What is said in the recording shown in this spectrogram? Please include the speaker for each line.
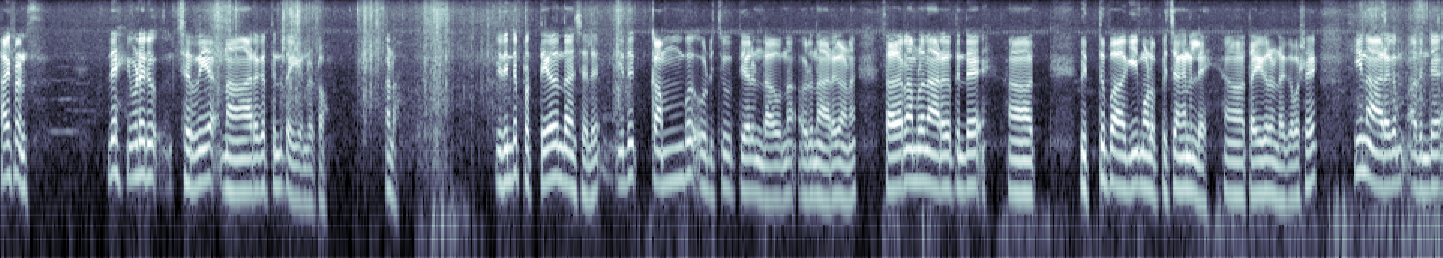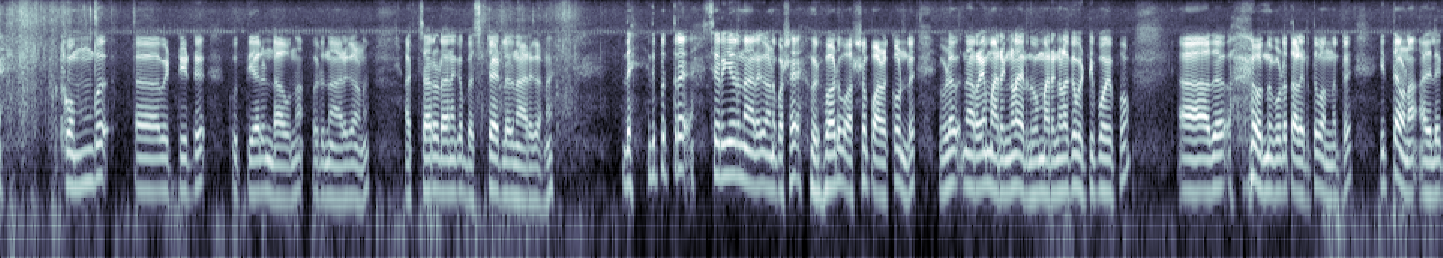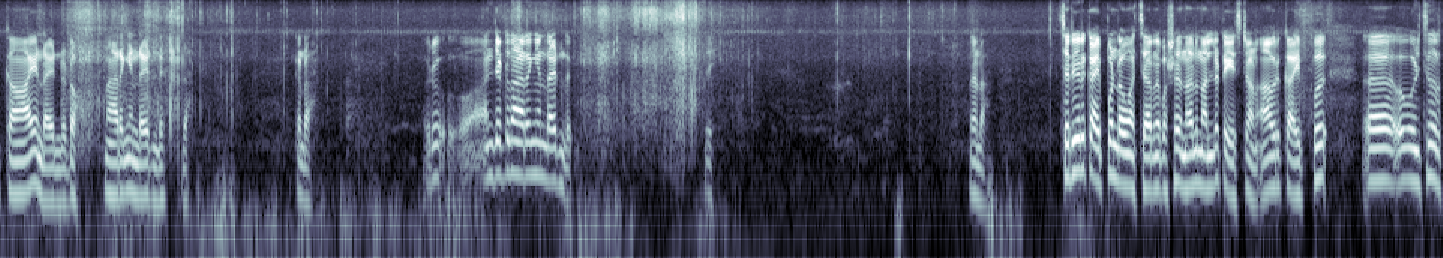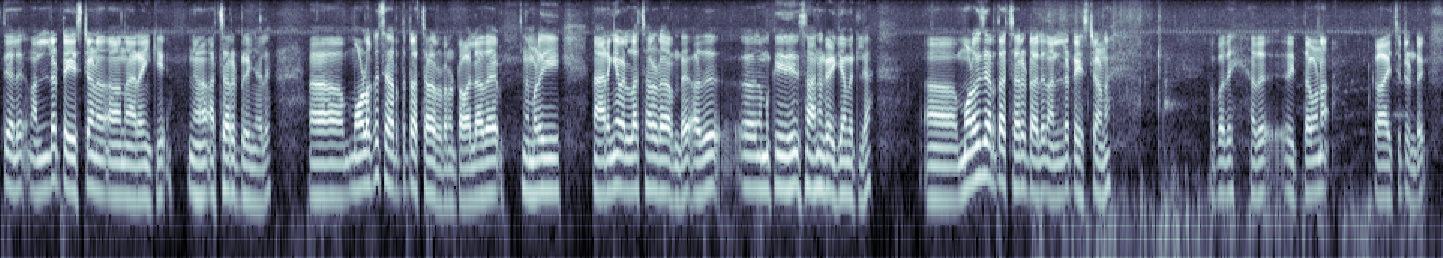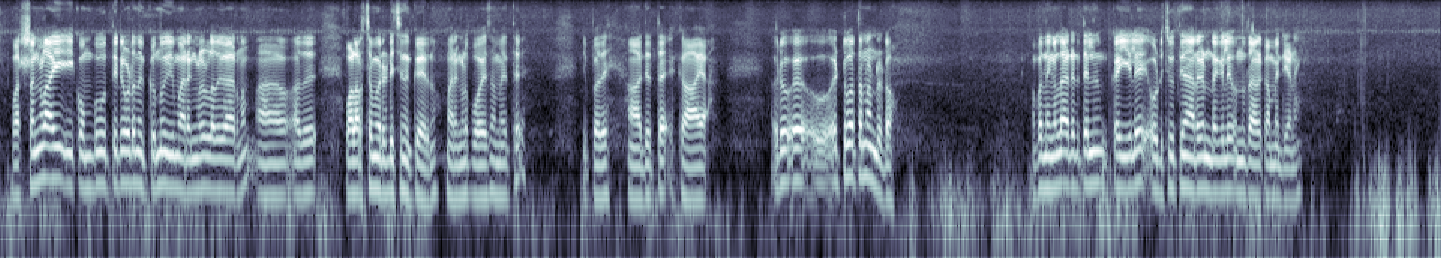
Speaker 1: Hi friends ഇതേ ഇവിടെ ഒരു ചെറിയ നാരകത്തിന്റെ തൈ ഉണ്ട് കേട്ടോ. കണ്ടോ? ഇതിന്റെ പ്രത്യേകത എന്താണെന്ന് വെച്ചാൽ ഇത് കമ്പ് ഒടിച്ചു കുത്തിയാൽ ഉണ്ടാകുന്ന ഒരു നാരകമാണ്. സാധാരണ നമ്മൾ നാരകത്തിന്റെ വിത്ത് പാകി മുളപ്പിച്ച് അങ്ങനല്ലേ തൈകൾ ഉണ്ടാക്കുക. പക്ഷേ ഈ നാരകം അതിന്റെ കൊമ്പ് വെട്ടിയിട്ട് കുത്തിയാലുണ്ടാവുന്ന ഒരു നാരകമാണ്. അച്ചാറിടാനൊക്കെ ബെസ്റ്റായിട്ടുള്ള ഒരു നാരകമാണ്. അതെ ഇതിപ്പോൾ ഇത്ര ചെറിയൊരു നാരകമാണ് പക്ഷേ ഒരുപാട് വർഷം പഴക്കമുണ്ട്. ഇവിടെ നിറയെ മരങ്ങളായിരുന്നു. അപ്പോൾ മരങ്ങളൊക്കെ വെട്ടിപ്പോയപ്പോൾ അത് ഒന്നും കൂടെ തളിർത്ത് വന്നിട്ട് ഇത്തവണ അതിൽ കായ ഉണ്ടായിട്ടുണ്ട് കേട്ടോ നാരങ്ങ ഉണ്ടായിട്ടുണ്ട്. ഇതാ കണ്ട? ഒരു അഞ്ചെട്ട് നാരങ്ങ ഉണ്ടായിട്ടുണ്ട്. വേണ്ട ചെറിയൊരു കയ്പുണ്ടാവും അച്ചാറിന്. പക്ഷേ എന്നാലും നല്ല ടേസ്റ്റാണ് ആ ഒരു കയ്പ് ഒഴിച്ച് നിർത്തിയാൽ നല്ല ടേസ്റ്റാണ് നാരങ്ങയ്ക്ക്. അച്ചാറിട്ട് കഴിഞ്ഞാൽ മുളക് ചേർത്തിട്ട് അച്ചാർ ഇടണം കേട്ടോ അല്ലാതെ നമ്മൾ ഈ നാരങ്ങ വെള്ള അച്ചാർ ഇടാറുണ്ട്. അത് നമുക്ക് ഈ സാധനം കഴിക്കാൻ പറ്റില്ല. മുളക് ചേർത്ത് അച്ചാറിട്ടാൽ നല്ല ടേസ്റ്റാണ്. അപ്പോൾ അതെ അത് ഇത്തവണ കായ്ച്ചിട്ടുണ്ട്. വർഷങ്ങളായി ഈ കൊമ്പ് കുത്തിരി ഇവിടെ നിൽക്കുന്നു ഈ മരങ്ങളുള്ളത് കാരണം അത് വളർച്ച മുരടിച്ച് നിൽക്കുമായിരുന്നു മരങ്ങൾ പോയ സമയത്ത് ഇപ്പോൾ അതെ ആദ്യത്തെ കായ ഒരു എട്ട് പത്തെണ്ണം ഉണ്ട് കേട്ടോ അപ്പോൾ നിങ്ങളുടെ ആരുടെ അടുത്തേലും കയ്യിൽ ഒടിച്ചു കുത്തിയ നാരകം ഉണ്ടെങ്കിൽ ഒന്ന് താഴെ കമന്റ് ചെയ്യണേ.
